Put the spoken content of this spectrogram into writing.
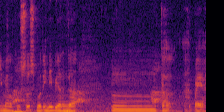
email khusus buat ini biar nggak hmm, ke apa ya?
